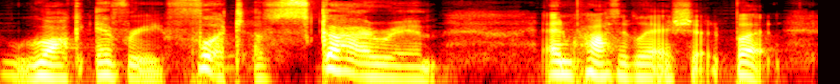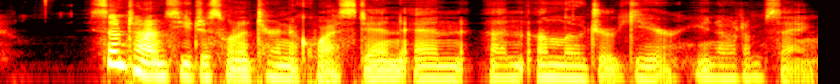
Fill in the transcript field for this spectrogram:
walk every foot of Skyrim. And possibly I should. But sometimes you just want to turn a quest in and, and unload your gear. You know what I'm saying?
